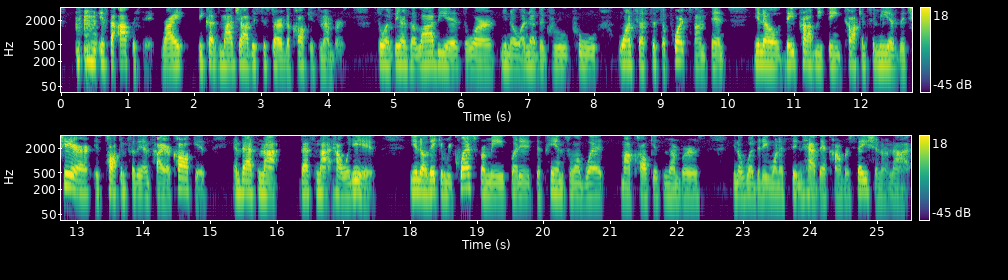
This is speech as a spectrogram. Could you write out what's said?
it's the opposite, right? Because my job is to serve the caucus members. So if there's a lobbyist or you know another group who wants us to support something, you know they probably think talking to me as the chair is talking to the entire caucus, and that's not that's not how it is. You know they can request from me, but it depends on what my caucus members, you know, whether they want to sit and have that conversation or not,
